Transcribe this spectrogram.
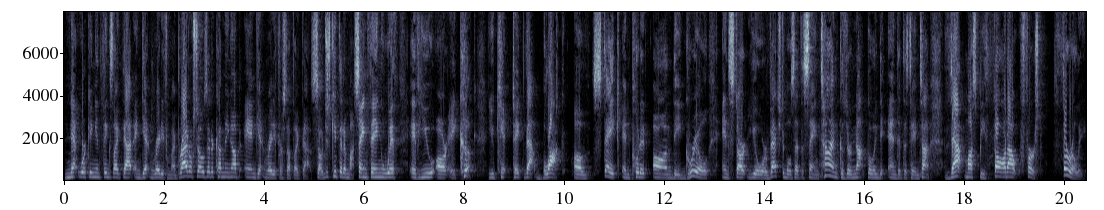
networking and things like that, and getting ready for my bridal shows that are coming up and getting ready for stuff like that. So just keep that in mind. Same thing with if you are a cook. You can't take that block of steak and put it on the grill and start your vegetables at the same time because they're not going to end at the same time. That must be thawed out first, thoroughly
